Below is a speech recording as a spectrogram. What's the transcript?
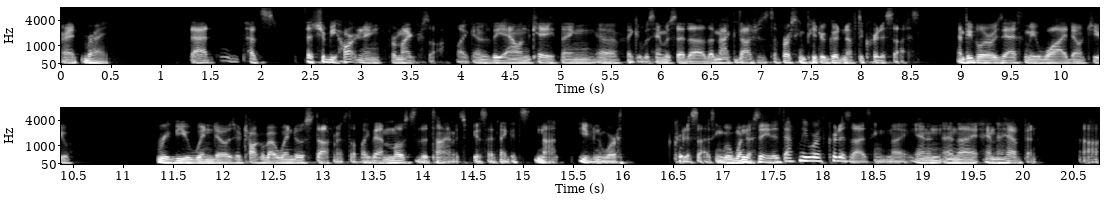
right? Right. that that's that should be heartening for Microsoft. Like uh, the Alan Kay thing, uh, I think it was him who said uh, the Macintosh is the first computer good enough to criticize. And people are always asking me why don't you review Windows or talk about Windows stuff and stuff like that. Most of the time, it's because I think it's not even worth criticizing. But Windows 8 is definitely worth criticizing, like, and and I and I have been, uh,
